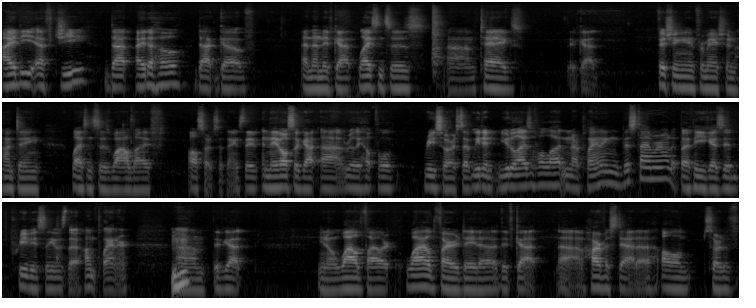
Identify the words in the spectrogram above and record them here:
idfg.idaho.gov, and then they've got licenses, um, tags, they've got fishing information, hunting licenses, wildlife, all sorts of things. They and they've also got a really helpful resource that we didn't utilize a whole lot in our planning this time around, it, but I think you guys did previously. It was the hunt planner. Mhm. Um, they've got you know wildfire wildfire data. They've got uh, harvest data, all sort of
